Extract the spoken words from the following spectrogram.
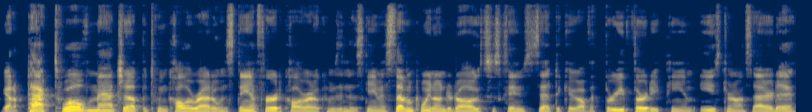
we got a Pac 12 matchup between Colorado and Stanford. Colorado comes into this game as seven point underdogs. This game is set to kick off at 3.30 p.m. Eastern on Saturday.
